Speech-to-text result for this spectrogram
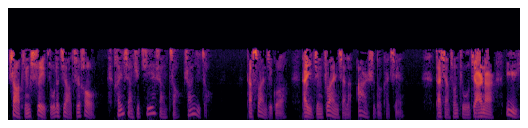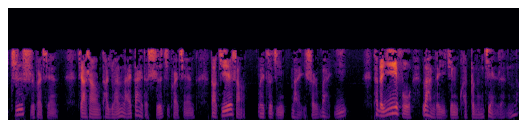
少平睡足了觉之后。很想去街上走上一走，他算计过，他已经赚下了二十多块钱。他想从主家那儿预支十块钱，加上他原来带的十几块钱，到街上为自己买一身外衣。他的衣服烂的已经快不能见人了。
